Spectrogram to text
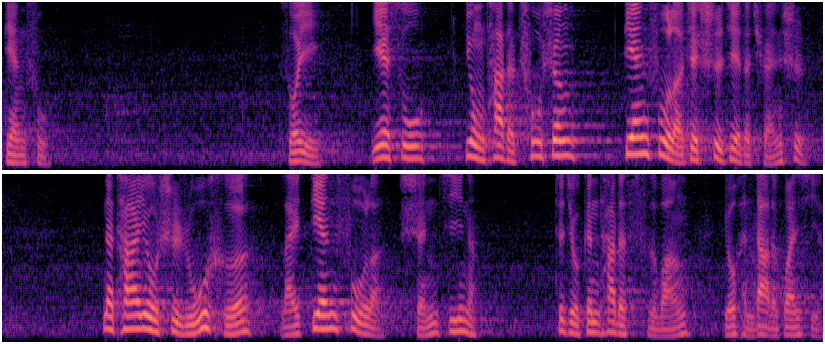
颠覆。所以，耶稣用他的出生颠覆了这世界的权势。那他又是如何来颠覆了神机呢？这就跟他的死亡有很大的关系了。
